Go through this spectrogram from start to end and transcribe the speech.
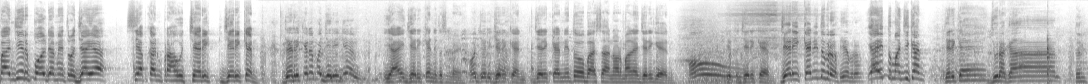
banjir, Polda Metro Jaya siapkan perahu jerik, jeriken. Jeriken apa jerigen? Ya, jeriken itu sebenarnya. Oh, jeriken. Jeriken. Jeriken itu bahasa normalnya jerigen. Oh. Gitu, jeriken. Jeriken itu, Bro. Iya, bro. Ya itu majikan. Jeriken. Juragan. Betul.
